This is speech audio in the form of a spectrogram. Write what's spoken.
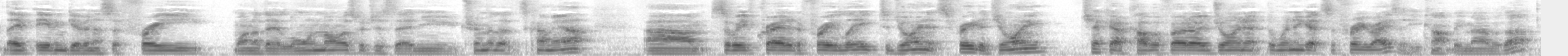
they've even given us a free one of their lawnmowers, which is their new trimmer that's come out. Um, so we've created a free league to join. It's free to join. Check our cover photo. Join it. The winner gets a free razor. You can't be mad with that.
